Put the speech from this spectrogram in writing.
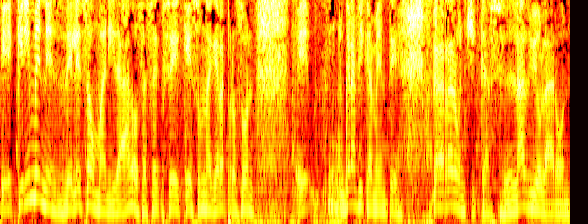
eh, crímenes de lesa humanidad, o sea, sé, sé, que es una guerra, pero son eh, gráficamente, agarraron chicas, las violaron,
